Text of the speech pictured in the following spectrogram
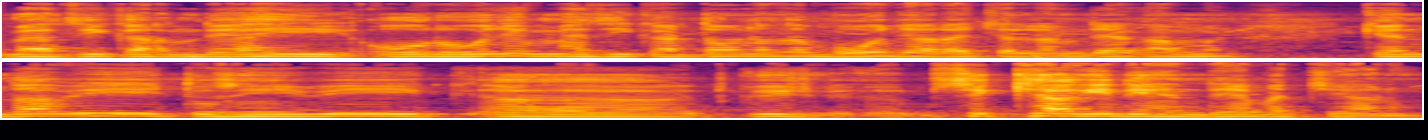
ਮੈਸੇਜ ਕਰਨ ਦਿਆ ਸੀ ਉਹ ਰੋਜ਼ ਮੈਸੇਜ ਕਰਦਾ ਉਹਨਾਂ ਦਾ ਬਹੁਤ ਜ਼ਿਆਦਾ ਚੱਲਣ ਦਿਆ ਕੰਮ। ਕਹਿੰਦਾ ਵੀ ਤੁਸੀਂ ਵੀ ਅਹ, ਸਿੱਖਿਆ ਕੀ ਦੇਂਦੇ ਆ ਬੱਚਿਆਂ ਨੂੰ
